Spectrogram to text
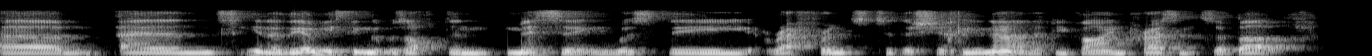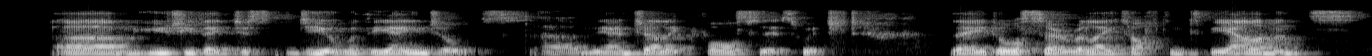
Um, and, you know, the only thing that was often missing was the reference to the Shekhinah, the divine presence above. Um, usually they just deal with the angels, um, the angelic forces, which They'd also relate often to the elements.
